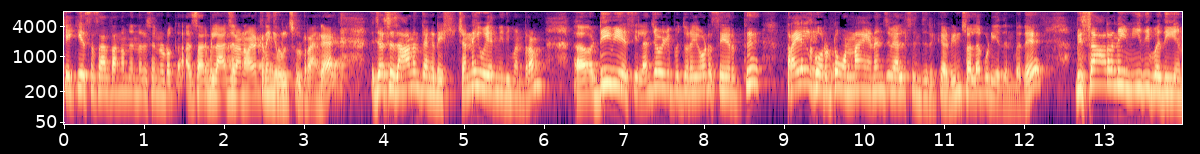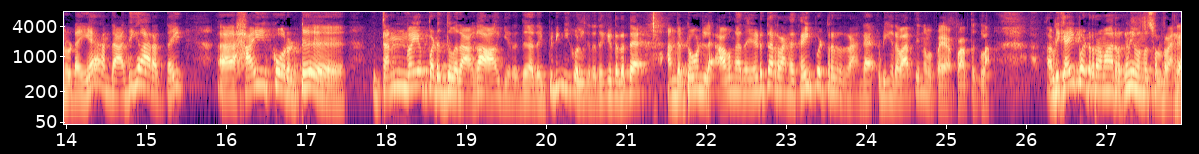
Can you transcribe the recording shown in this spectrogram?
கே கே எஸ்எஸ்ஆர் தங்கம் தென்னரசனோட சார்பில் ஆஜரான வழக்கறிஞர்கள் சொல்கிறாங்க ஜஸ்டிஸ் ஆனந்த் வெங்கடேஷ் சென்னை உயர்நீதிமன்றம் டிவிஎஸ்சி லஞ்ச ஒழிப்புத்துறையோடு சேர்த்து ட்ரையல் கோர்ட்டும் ஒன்றா இணைஞ்சு வேலை செஞ்சுருக்கு அப்படின்னு சொல்லக்கூடியது என்பது. விசாரணை நீதிபதியினுடைய அந்த அதிகாரத்தை ஹை கோர்ட்டு தன்வயப்படுத்துவதாக ஆகிறது. அதை பிடுங்கிக் கொள்கிறது. கிட்டத்தட்ட அந்த டோனில் அவங்க அதை எடுத்துடுறாங்க கைப்பற்றுறாங்க அப்படிங்கிற வார்த்தையை நம்ம பார்த்துக்கலாம். அப்படி கைப்பற்றுற மாதிரி இருக்குன்னு இவங்க சொல்கிறாங்க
